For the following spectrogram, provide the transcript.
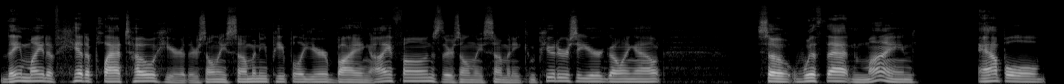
they might have hit a plateau here. There's only so many people a year buying iPhones, there's only so many computers a year going out. So, with that in mind, Apple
